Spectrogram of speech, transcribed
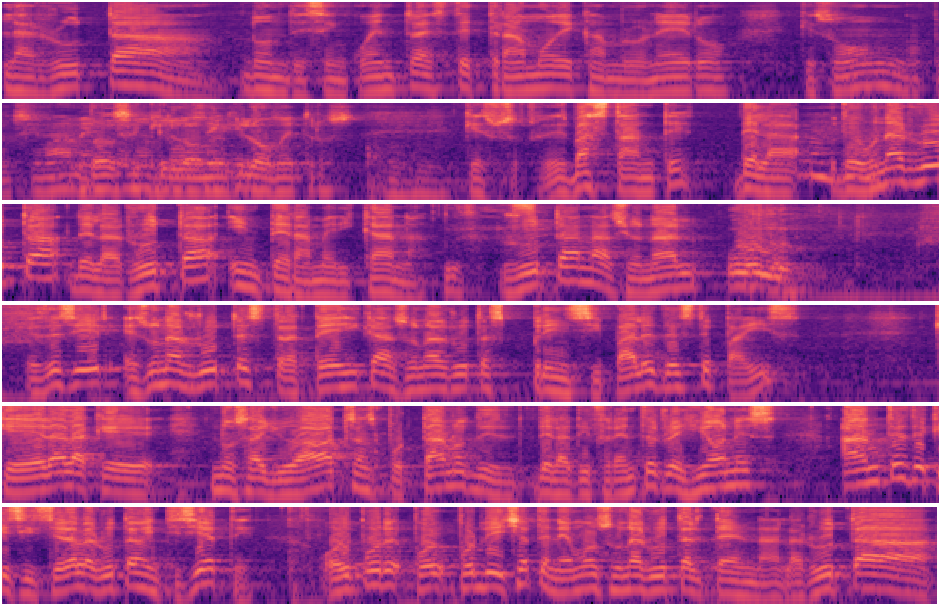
la ruta donde se encuentra este tramo de Cambronero, que son aproximadamente 12 kilómetros, que es, bastante, de, la, de una ruta, de la ruta interamericana, ruta nacional 1. Es decir, es una ruta estratégica, son las rutas principales de este país que era la que nos ayudaba a transportarnos de, las diferentes regiones antes de que se hiciera la ruta 27. Hoy por, dicha tenemos una ruta alterna, la ruta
